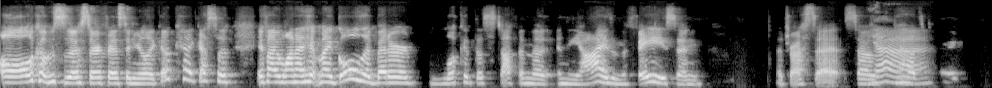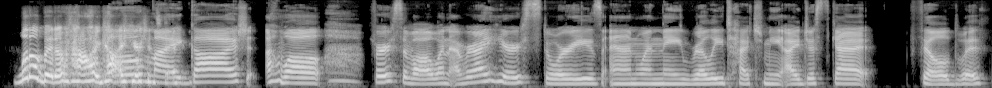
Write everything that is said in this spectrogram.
all comes to the surface and you're like, okay, I guess if, if I want to hit my goals, I better look at the stuff in the in the eyes and the face and address it. So yeah, yeah a little bit of how I got oh here. Oh my gosh. Uh, well, first of all, whenever I hear stories and when they really touch me, I just get filled with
